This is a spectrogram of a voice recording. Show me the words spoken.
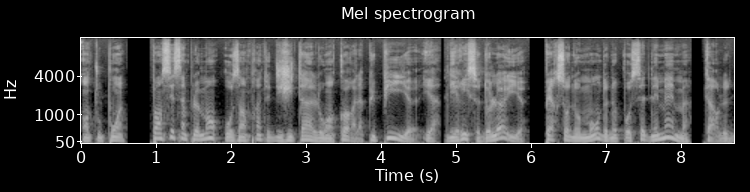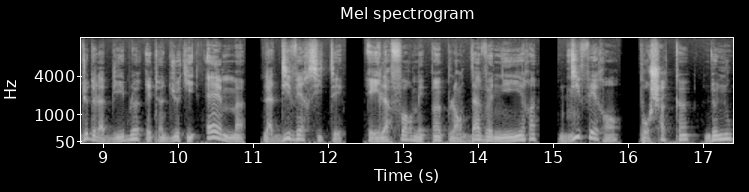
en tout point. Pensez simplement aux empreintes digitales ou encore à la pupille et à l'iris de l'œil. Personne au monde ne possède les mêmes, car le Dieu de la Bible est un Dieu qui aime la diversité et il a formé un plan d'avenir différent pour chacun de nous.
